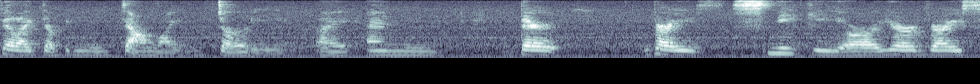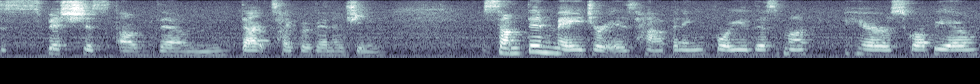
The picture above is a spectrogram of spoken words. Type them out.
feel like they're being downright dirty, like and they're very sneaky or you're very suspicious of them, that type of energy. Something major is happening for you this month here, Scorpio.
